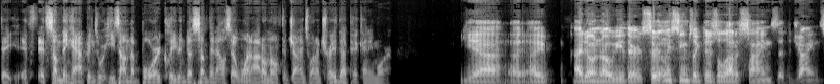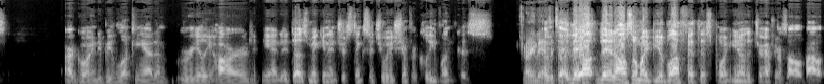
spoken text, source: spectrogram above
they if if something happens where he's on the board, Cleveland does something else at one. I don't know if the Giants want to trade that pick anymore. Yeah, I, I I don't know either. It certainly seems like there's a lot of signs that the Giants are going to be looking at him really hard, and it does make an interesting situation for Cleveland because I think they have to. Uh, they, take it. they that also might be a bluff at this point. You know, the draft Sure. is all about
